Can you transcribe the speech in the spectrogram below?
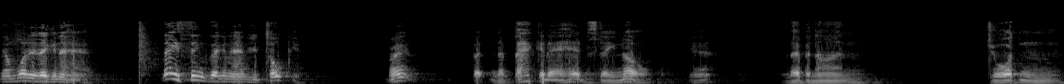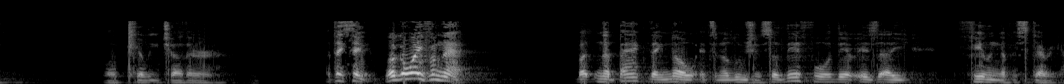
then what are they going to have? They think they're going to have utopia, right? But in the back of their heads, they know, yeah, Lebanon, Jordan will kill each other. But they say, look away from that. But in the back, they know it's an illusion. So therefore, there is a feeling of hysteria.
